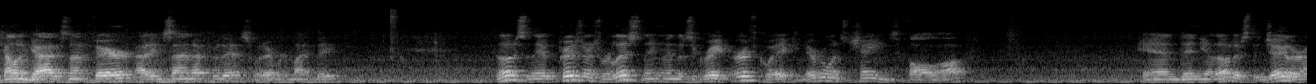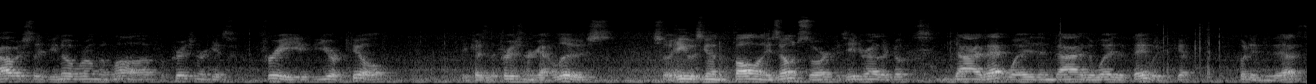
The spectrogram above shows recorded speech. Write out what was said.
telling God it's not fair, I didn't sign up for this, whatever it might be. Notice that the prisoners were listening, and there's a great earthquake, and everyone's chains fall off. And then you'll notice the jailer, obviously, if you know Roman law, if a prisoner gets free, you're killed because the prisoner got loose. So he was going to fall on his own sword because he'd rather go die that way than die the way that they would get put into death.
